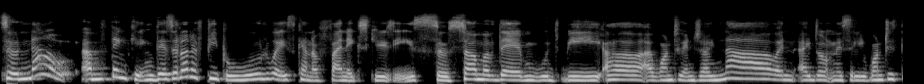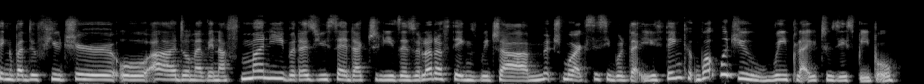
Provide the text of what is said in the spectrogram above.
So now I'm thinking there's a lot of people who always kind of find excuses. So some of them would be, oh, I want to enjoy now and I don't necessarily want to think about the future or oh, I don't have enough money. But as you said, actually, there's a lot of things which are much more accessible that you think. What would you reply to these people?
